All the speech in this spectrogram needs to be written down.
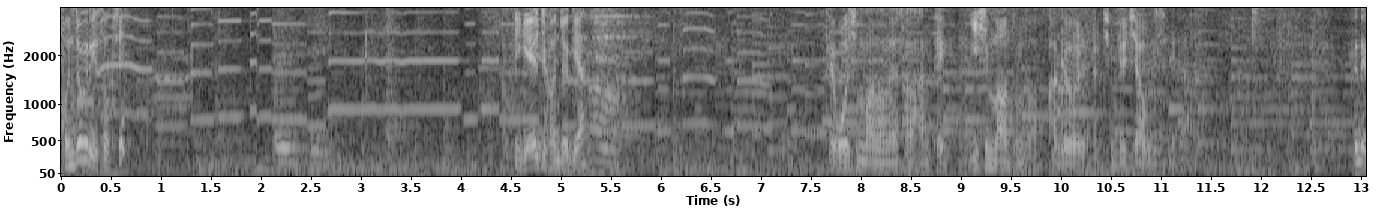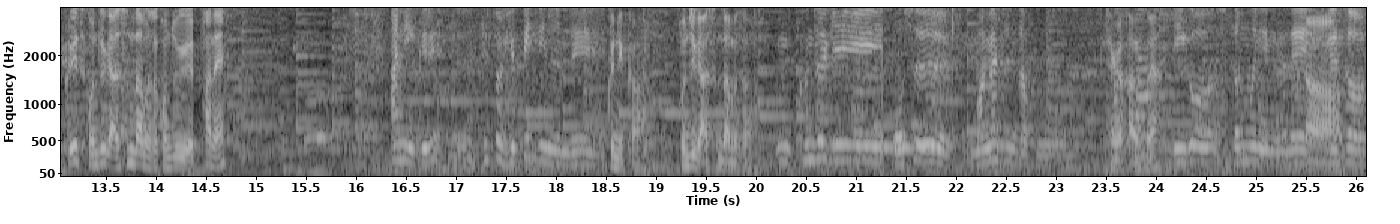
건조기도 있어 혹시? LG. 이게 LG 건조기야? 150만 원에서 한 120만 원 정도 가격을 지금 유지하고 있습니다. 근데 그리스 건조기 안 쓴다면서 건조기 파네? 아니 그리스 계속 햇빛 있는데 그니까 건조기 안 쓴다면서 음, 건조기 옷을 망가진다고 생각하는 거야? 이거 선물인데 어. 그래서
